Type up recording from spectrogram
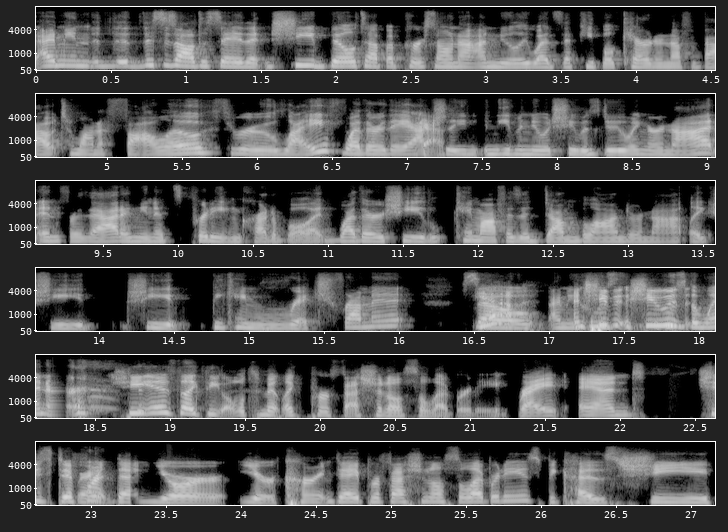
I mean, th- this is all to say that she built up a persona on newlyweds that people cared enough about to want to follow through life, whether they actually even knew what she was doing or not. And for that, I mean, it's pretty incredible. And Whether she came off as a dumb blonde or not, like she she became rich from it. So Yeah. I mean, And she- she was- the winner. she is like the ultimate like professional celebrity, right? And she's different than your your current day professional celebrities because she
